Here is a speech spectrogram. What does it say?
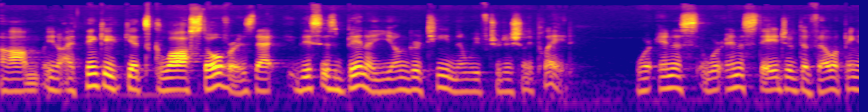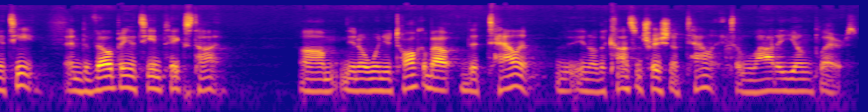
um, you know, I think it gets glossed over is that this has been a younger team than we've traditionally played. We're in a, we're in a stage of developing a team, and developing a team takes time. Um, you know, when you talk about the talent, you know, the concentration of talent, it's a lot of young players.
